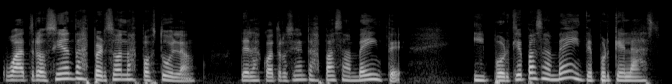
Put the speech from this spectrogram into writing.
400 personas postulan, de las 400 pasan 20. ¿Y por qué pasan 20? Porque las,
